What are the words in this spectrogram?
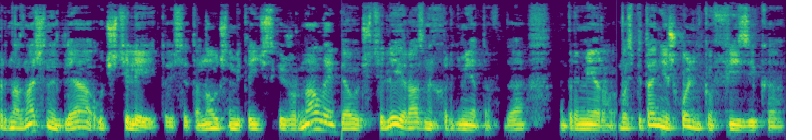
предназначено для учителей. То есть это научно-методические журналы для учителей разных предметов. Да? Например, воспитание школьников физика,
